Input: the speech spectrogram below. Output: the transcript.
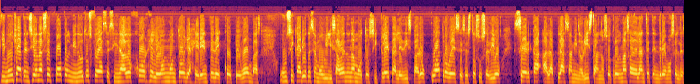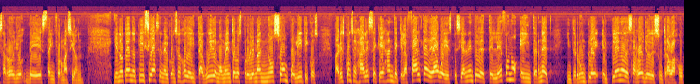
Y mucha atención, hace pocos minutos fue asesinado Jorge León Montoya, gerente de Copebombas. Un sicario que se movilizaba en una motocicleta le disparó cuatro veces. Esto sucedió cerca a la plaza minorista. Nosotros más adelante tendremos el desarrollo de esta información. Y en otras noticias, en el Consejo de Itagüí, de momento los problemas no son políticos. Varios concejales se quejan de que la falta de agua y especialmente de teléfono e internet interrumpe el pleno desarrollo de su trabajo.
